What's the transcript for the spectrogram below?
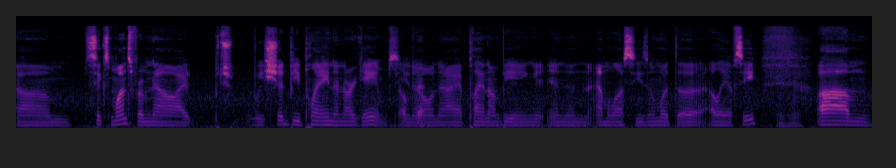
Um, six months from now, I we should be playing in our games. You Okay. know, and I plan on being in an MLS season with the LAFC. Mhm. Um,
